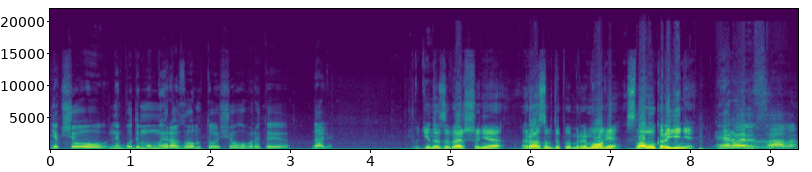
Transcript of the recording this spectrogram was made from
Якщо не будемо ми разом, то що говорити далі? Тоді на завершення разом до перемоги. Слава Україні! Героям слава!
